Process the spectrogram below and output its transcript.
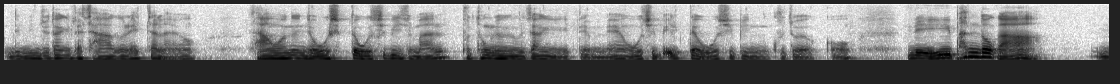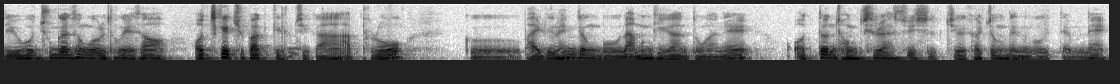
민주당이 다 장악을 했잖아요. 상원은 이제 50대 50이지만 부통령이 의장이기 때문에 51대 50인 구조였고, 근데 이 판도가 이제 이번 중간 선거를 통해서 어떻게 뒤바뀔지가 앞으로 그 바이든 행정부 남은 기간 동안에 어떤 정치를 할 수 있을지가 결정되는 거기 때문에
